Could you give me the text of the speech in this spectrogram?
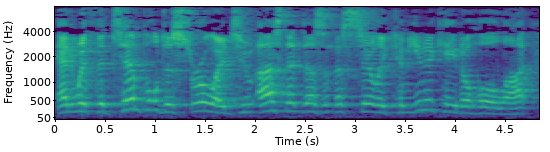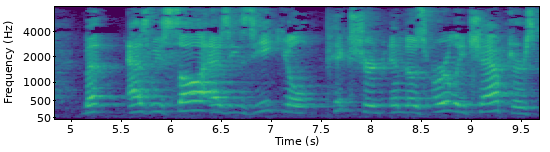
And with the temple destroyed, to us that doesn't necessarily communicate a whole lot, but as we saw, as Ezekiel pictured in those early chapters,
